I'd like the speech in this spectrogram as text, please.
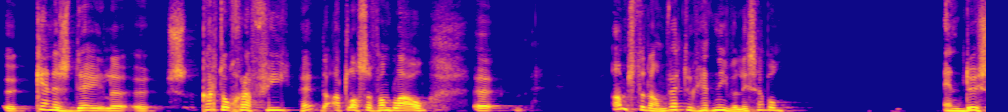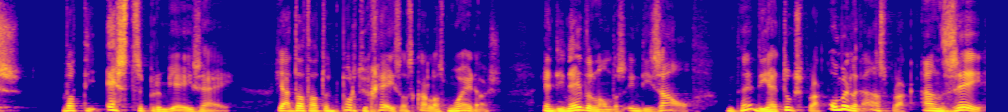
uh, kennis delen, uh, cartografie, hè, de atlassen van blauw. Uh, Amsterdam werd natuurlijk het nieuwe Lissabon. En dus, wat die Estse premier zei, ja, dat had een Portugees als Carlos Moedas En die Nederlanders in die zaal, hè, die hij toesprak, onmiddellijk aansprak. Aan zee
